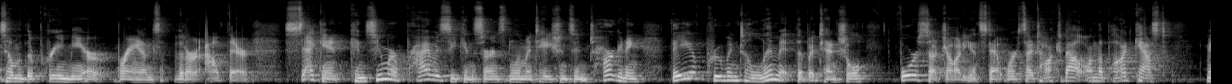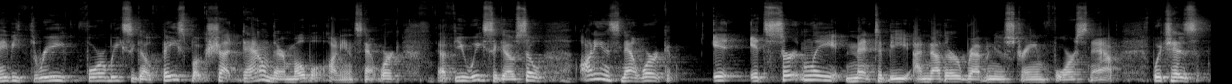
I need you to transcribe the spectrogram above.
some of the premier brands that are out there. Second, consumer privacy concerns and limitations in targeting, they have proven to limit the potential for such audience networks. I talked about on the podcast maybe three, four weeks ago, Facebook shut down their mobile audience network a few weeks ago. So, audience network. It, it's certainly meant to be another revenue stream for Snap, which has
